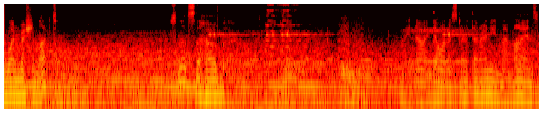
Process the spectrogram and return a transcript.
Only one mission left. So that's the hub. Wait, no, I don't want to start that. I need my mines.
